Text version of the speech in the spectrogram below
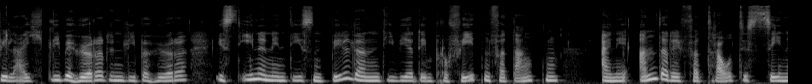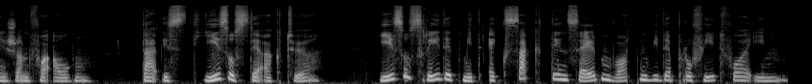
Vielleicht, liebe Hörerinnen, liebe Hörer, ist Ihnen in diesen Bildern, die wir dem Propheten verdanken, eine andere vertraute Szene schon vor Augen. Da ist Jesus der Akteur. Jesus redet mit exakt denselben Worten wie der Prophet vor ihm.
